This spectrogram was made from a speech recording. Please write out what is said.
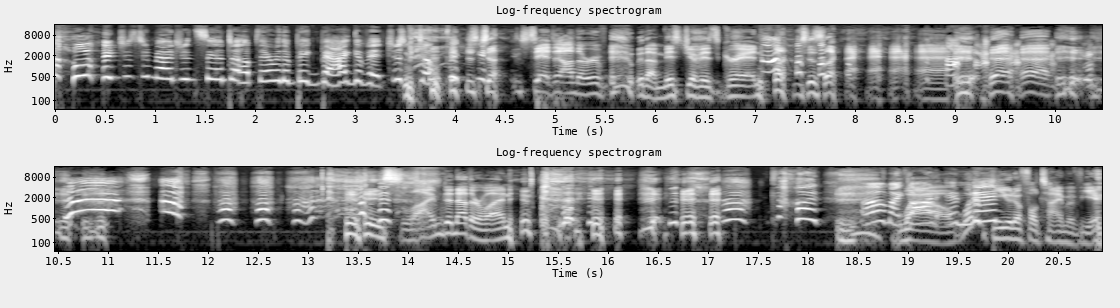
Oh, I just imagine Santa up there with a big bag of it, just dumping it. Santa on the roof with a mischievous grin, just like. he slimed another one. Ah, God. Oh my wow, God. And what then a beautiful time of year.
